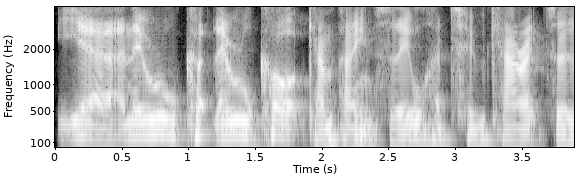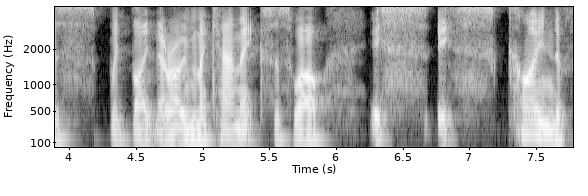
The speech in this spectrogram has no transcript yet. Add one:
yeah, and they were all co- they were all co-op campaigns, so they all had two characters with like their own mechanics as well. It's it's kind of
